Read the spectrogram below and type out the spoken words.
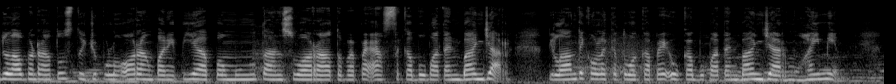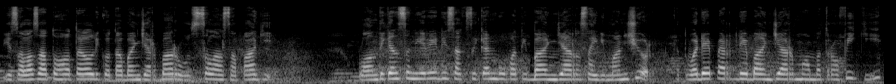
870 orang panitia pemungutan suara atau PPS Kabupaten Banjar dilantik oleh Ketua KPU Kabupaten Banjar Muhaimin di salah satu hotel di Kota Banjarbaru Selasa pagi. Pelantikan sendiri disaksikan Bupati Banjar Saidi Mansur, Ketua DPRD Banjar Muhammad Rofiki,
